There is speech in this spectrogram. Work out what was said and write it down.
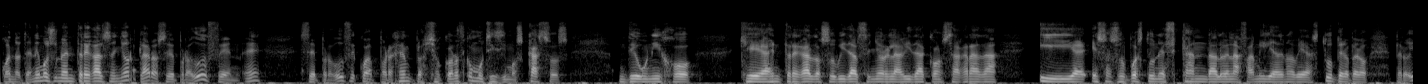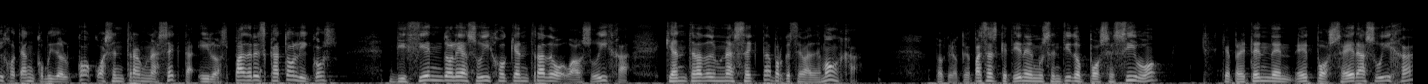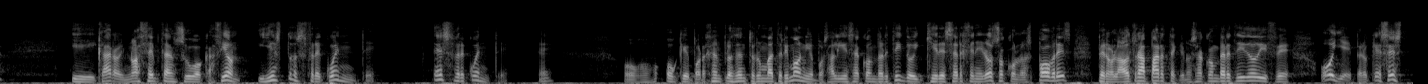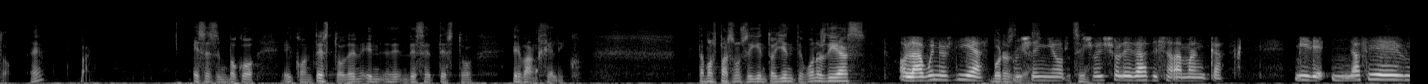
cuando tenemos una entrega al Señor, claro, se producen, ¿eh? se produce, por ejemplo, yo conozco muchísimos casos de un hijo que ha entregado su vida al Señor en la vida consagrada y eh, eso ha supuesto un escándalo en la familia de no veas tú, pero, pero, pero hijo, te han comido el coco, has entrado en una secta. Y los padres católicos diciéndole a su hijo que ha entrado, o a su hija, que ha entrado en una secta porque se va de monja. Porque lo que pasa es que tienen un sentido posesivo, que pretenden eh, poseer a su hija y claro, y no aceptan su vocación. Y esto es frecuente, es frecuente. ¿eh? O, que, por ejemplo, dentro de un matrimonio, pues alguien se ha convertido y quiere ser generoso con los pobres, pero la otra parte que no se ha convertido dice, oye, pero ¿qué es esto? ¿Eh? Bueno, ese es un poco el contexto de, ese texto evangélico. Damos paso a un siguiente oyente. Buenos días. Hola, buenos días. Buenos días. Señor, soy Soledad de Salamanca. Mire, hace,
